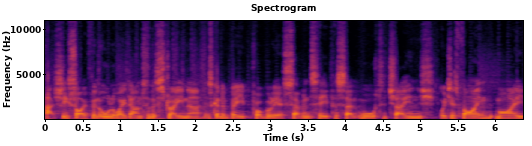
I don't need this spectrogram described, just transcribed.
actually siphon all the way down to the strainer. It's gonna be probably a 70% water change, which is fine. My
